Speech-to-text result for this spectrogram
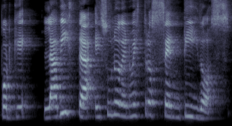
porque la vista es uno de nuestros sentidos.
